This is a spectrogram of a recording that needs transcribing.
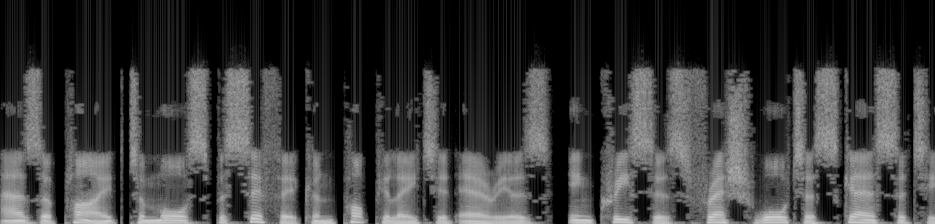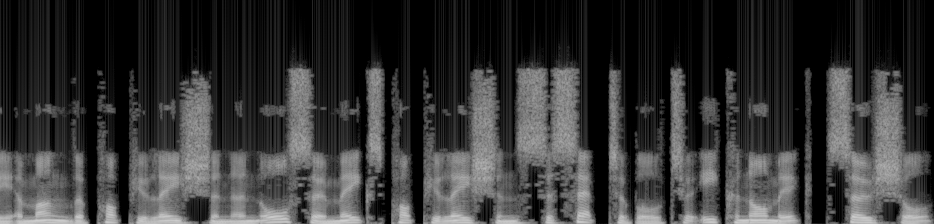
as applied to more specific and populated areas, increases fresh water scarcity among the population and also makes populations susceptible to economic, social,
